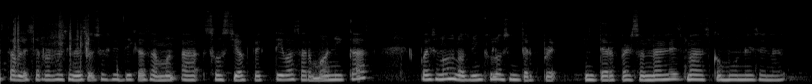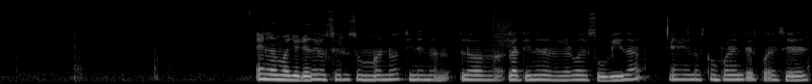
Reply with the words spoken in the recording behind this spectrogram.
Establecer relaciones sociofísicas socioafectivas armónicas, pues uno de los vínculos interpersonales más comunes en la, en la mayoría de los seres humanos tienen la tienen a lo largo de su vida. Eh, los componentes pueden ser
